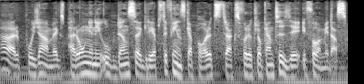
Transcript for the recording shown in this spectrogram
Här på järnvägsperrongen i Odense greps det finska paret strax före klockan 10 i förmiddags.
